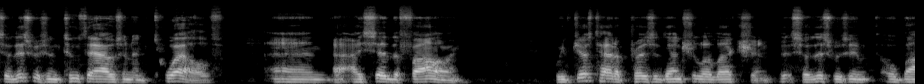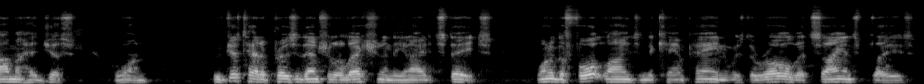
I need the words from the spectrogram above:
so this was in 2012, and I said the following: We've just had a presidential election. So this was in Obama had just won. We've just had a presidential election in the United States. One of the fault lines in the campaign was the role that science plays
